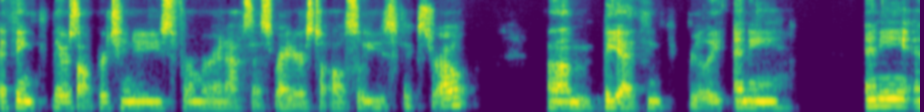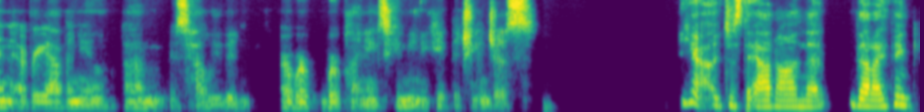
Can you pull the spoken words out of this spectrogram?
I think there's opportunities for Marin Access riders to also use fixed route. Um, but yeah, I think really any any and every avenue um, is how we would or we're, we're planning to communicate the changes. Yeah, just to add on that that I think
